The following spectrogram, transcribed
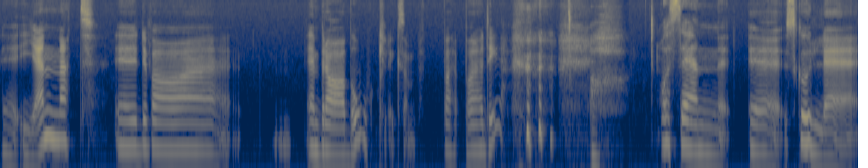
eh, igen att det var en bra bok liksom, bara, bara det. oh. Och sen eh, skulle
